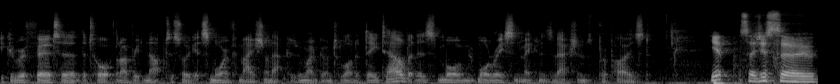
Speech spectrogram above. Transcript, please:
you could refer to the talk that I've written up to sort of get some more information on that because we won't go into a lot of detail, but there's more more recent mechanisms of actions proposed. Yep. So just to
